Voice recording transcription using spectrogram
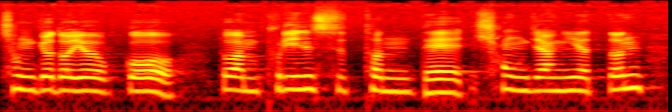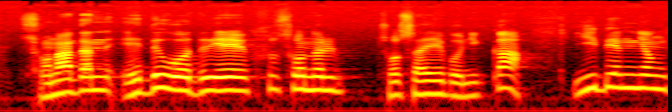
청교도였고 또한 프린스턴 대 총장이었던 조나단 에드워드의 후손을 조사해 보니까 200년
